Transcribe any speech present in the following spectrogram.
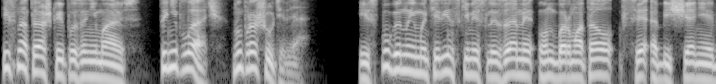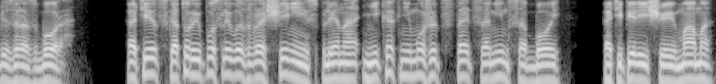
и с Наташкой позанимаюсь. Ты не плачь, ну прошу тебя». Испуганный материнскими слезами, он бормотал все обещания без разбора. Отец, который после возвращения из плена никак не может стать самим собой, а теперь еще и мама,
